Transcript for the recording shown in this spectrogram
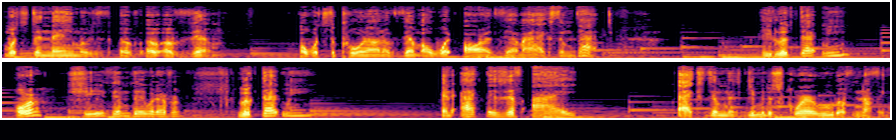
What's the name of, of, of, of them? Or what's the pronoun of them? Or what are them? I asked them that. He looked at me, or she, them, they, whatever, looked at me and act as if I asked them to give me the square root of nothing.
